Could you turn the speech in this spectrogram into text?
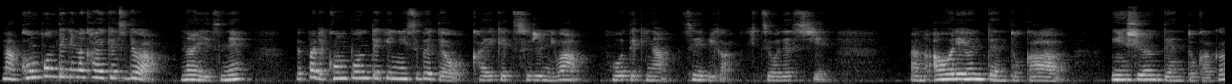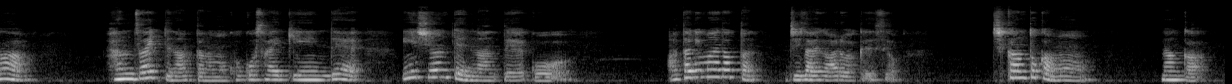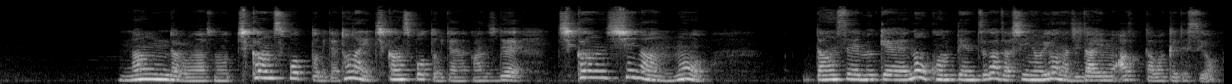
まあ根本的な解決ではないですね。やっぱり根本的に全てを解決するには法的な整備が必要ですしあの煽り運転とか飲酒運転とかが犯罪ってなったのもここ最近で飲酒運転なんてこう当たり前だった時代があるわけですよ。痴漢とかもなんかなんだろうなその痴漢スポットみたいな都内痴漢スポットみたいな感じで痴漢指南の男性向けのコンテンツが雑誌に載るような時代もあったわけですよ。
